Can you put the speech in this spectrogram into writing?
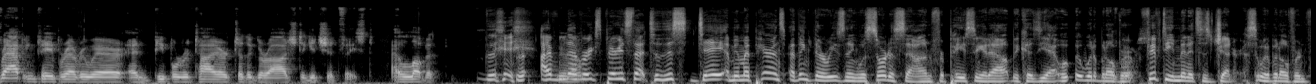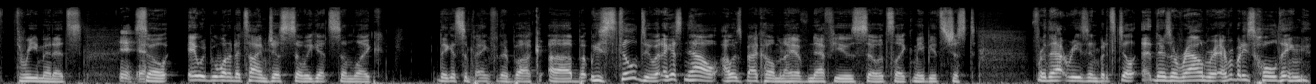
wrapping paper everywhere, and people retire to the garage to get shit faced. I love it. This, I've never experienced that to this day. I mean, my parents, I think their reasoning was sort of sound for pacing it out because, yeah, it, it would have been over. 15 minutes is generous. It would have been over in three minutes. So it would be one at a time just so we get some, like, they get some bang for their buck. Uh, but we still do it. I guess now I was back home and I have nephews. So it's like maybe it's just for that reason. But it's still, there's a round where everybody's holding,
